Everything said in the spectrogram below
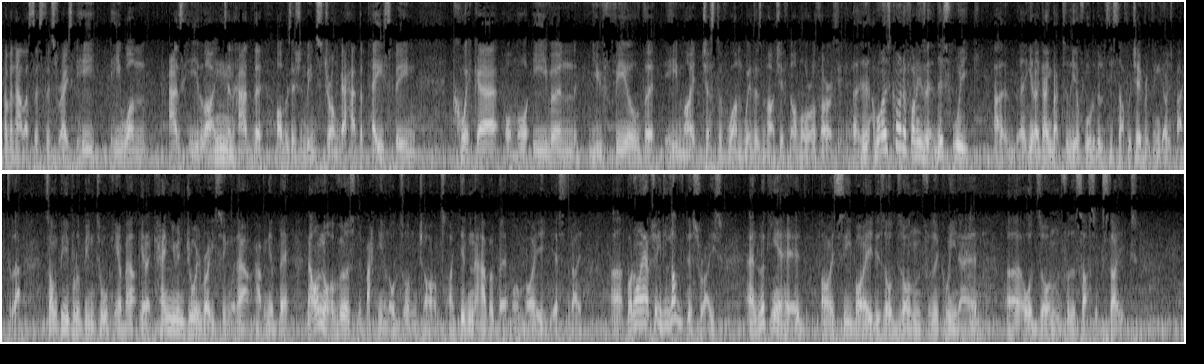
of analysis this race. He he won as he liked, and had the opposition been stronger, had the pace been quicker or more even, you feel that he might just have won with as much, if not more, authority. Neil. Uh, well, it's kind of funny, isn't it? This week, uh, you know, going back to the affordability stuff, which everything goes back to that. Some people have been talking about, you know, can you enjoy racing without having a bet? Now, I'm not averse to backing an odds-on chance. I didn't have a bet on by yesterday, uh, but I absolutely love this race. And looking ahead, I see Baaeed is odds-on for the Queen Anne, uh, odds-on for the Sussex Stakes.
